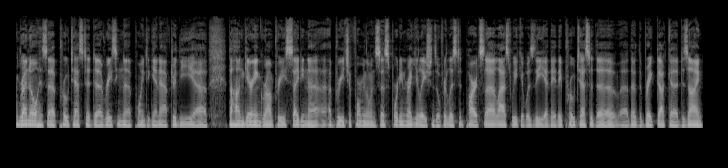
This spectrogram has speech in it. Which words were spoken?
Renault has uh, protested uh, Racing uh, Point again after the uh, the Hungarian Grand Prix, citing a, a breach of Formula One's uh, sporting regulations over listed parts. Uh, last week, it was the they they protested the the, the brake duct design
